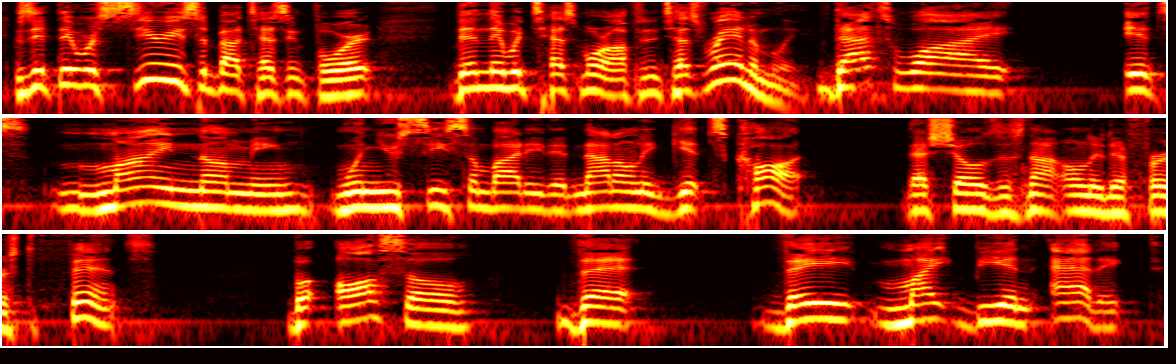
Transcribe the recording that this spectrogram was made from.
Because if they were serious about testing for it, then they would test more often and test randomly. That's why it's mind numbing when you see somebody that not only gets caught, that shows it's not only their first offense, but also that they might be an addict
